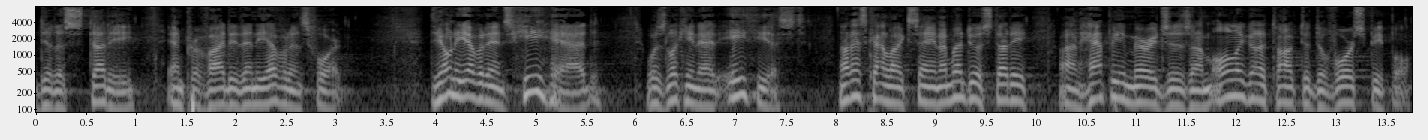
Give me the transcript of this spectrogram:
did a study and provided any evidence for it. The only evidence he had was looking at atheists. Now, that's kind of like saying, I'm going to do a study on happy marriages and I'm only going to talk to divorced people.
